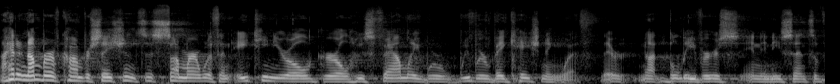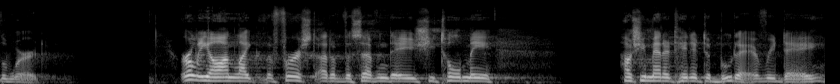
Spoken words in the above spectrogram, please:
I had a number of conversations this summer with an 18 year old girl whose family we were vacationing with. They're not believers in any sense of the word. Early on, like the first out of the seven days, she told me how she meditated to Buddha every day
